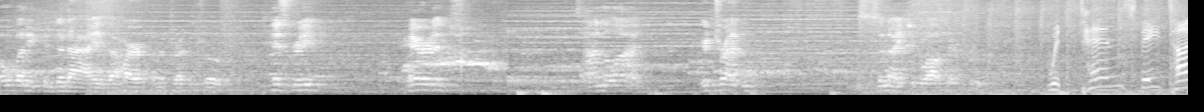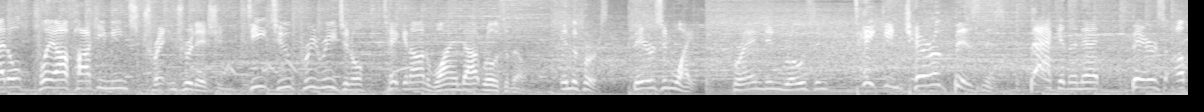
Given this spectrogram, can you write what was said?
Nobody can deny the heart of a Trenton Trojan. History, heritage, it's on the line. You're Trenton. This is the night you go out there and prove it. With 10 state titles, playoff hockey means Trenton tradition. D2 pre-regional taking on Wyandotte Roosevelt. In the first, Bears in white. Brandon Rosen taking care of business. Back in the net, Bears up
